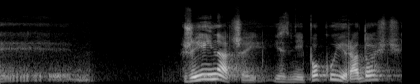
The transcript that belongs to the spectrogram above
yy, żyje inaczej. Jest w niej pokój, radość.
